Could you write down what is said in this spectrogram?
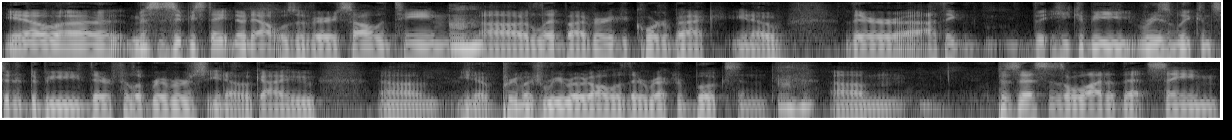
you know, uh, Mississippi State, no doubt, was a very solid team, Mm-hmm. uh, led by a very good quarterback. You know, there, uh, I think that he could be reasonably considered to be their Philip Rivers. You know, a guy who, um, you know, pretty much rewrote all of their record books and Mm-hmm. um, possesses a lot of that same.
